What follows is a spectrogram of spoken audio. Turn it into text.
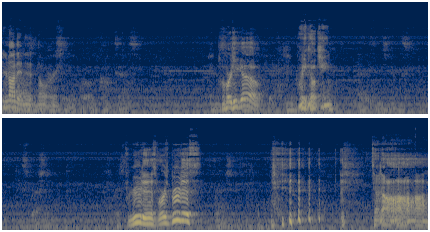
You're not in it, don't worry. Where'd he go? Where'd he go, Kane? Brutus, where's Brutus? Ta-da!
